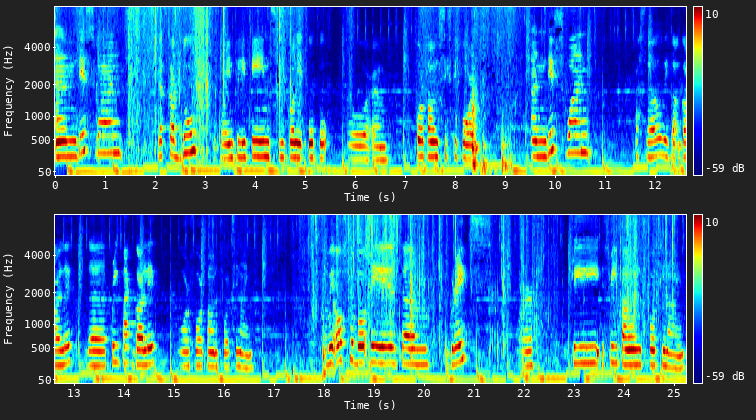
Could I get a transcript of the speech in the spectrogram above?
and this one the kadu or in philippines we call it upo or um, four pounds 64 and this one as well we got garlic. The pre-packed garlic for 4 pound 49 we also bought these um, grapes for 3 3 pounds 49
